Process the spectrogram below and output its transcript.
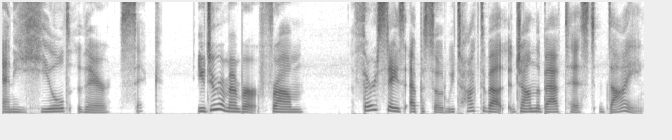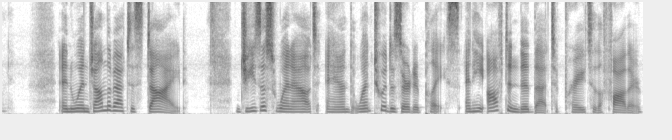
and he healed their sick. You do remember from Thursday's episode, we talked about John the Baptist dying. And when John the Baptist died, Jesus went out and went to a deserted place, and he often did that to pray to the Father,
